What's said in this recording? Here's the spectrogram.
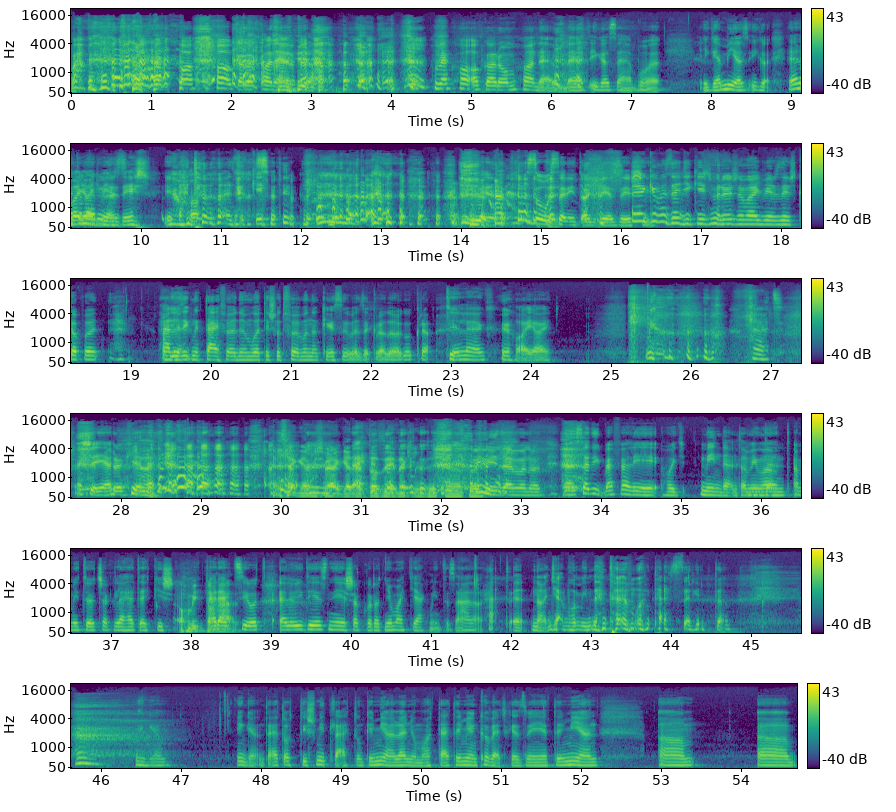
ha, ha akarod, ha nem. Meg ha akarom, ha nem, mert igazából igen, mi az igaz? De Vagy agyvérzés. Ja. Ez a két. Szó szerint agyvérzés. Nekem az egyik ismerősöm agyvérzést kapott. Hálózéknek tájföldön volt, és ott föl vannak készülve ezekre a dolgokra. Tényleg? Ő hajjaj. Hát, mesélj erről kérlek. Ez engem is felgedett az érdeklődésemet. Mi minden van ott? Mert szedik befelé, hogy Mindent, ami van. mindent, amitől csak lehet egy kis Amit talál. erekciót előidézni, és akkor ott nyomatják, mint az állat. Hát nagyjából mindent elmondtál szerintem. Igen. Igen, tehát ott is mit láttunk, egy milyen lenyomat, tehát egy milyen következményet, egy milyen um, uh,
